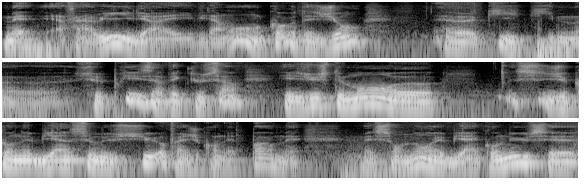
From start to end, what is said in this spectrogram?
Mais, enfin, oui, il y a évidemment encore des gens euh, qui, qui, me surprisent avec tout ça. Et justement, euh, je connais bien ce monsieur, enfin, je ne connais pas, mais mais son nom est bien connu, c'est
